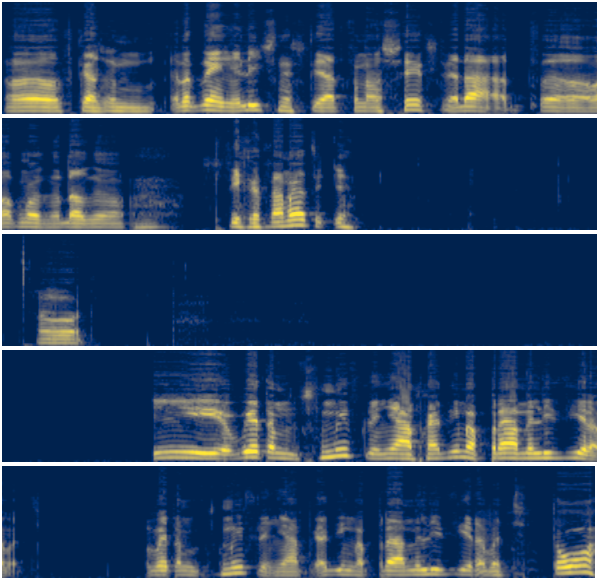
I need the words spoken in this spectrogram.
э, скажем, разрушения личности, от сумасшествия, да, от, э, возможно, даже психосоматики, вот. И в этом смысле необходимо проанализировать, в этом смысле необходимо проанализировать то,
